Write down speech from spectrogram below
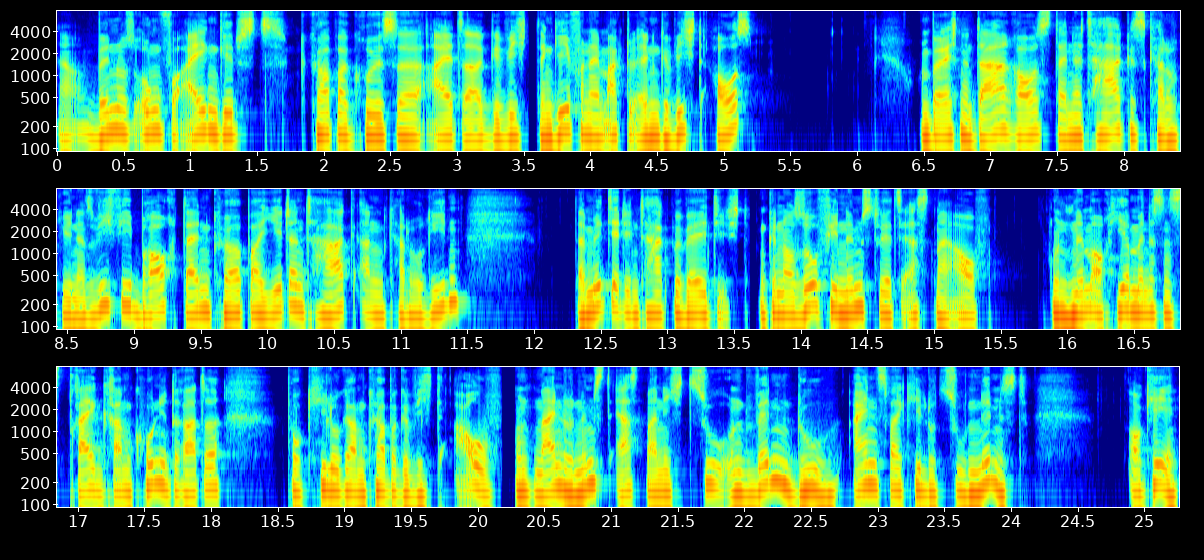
Ja, wenn du es irgendwo eingibst, Körpergröße, Alter, Gewicht, dann geh von deinem aktuellen Gewicht aus und berechne daraus deine Tageskalorien. Also wie viel braucht dein Körper jeden Tag an Kalorien, damit er den Tag bewältigt. Und genau so viel nimmst du jetzt erstmal auf. Und nimm auch hier mindestens drei Gramm Kohlenhydrate pro Kilogramm Körpergewicht auf. Und nein, du nimmst erstmal nicht zu. Und wenn du ein, zwei Kilo zunimmst, okay,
